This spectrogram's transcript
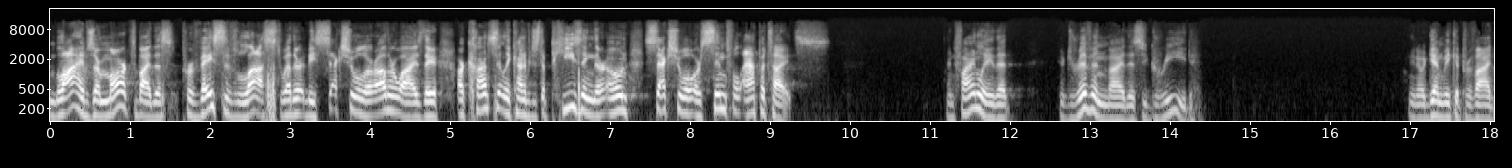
lives are marked by this pervasive lust, whether it be sexual or otherwise. They are constantly kind of just appeasing their own sexual or sinful appetites. And finally, that you're driven by this greed you know, again, we could provide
